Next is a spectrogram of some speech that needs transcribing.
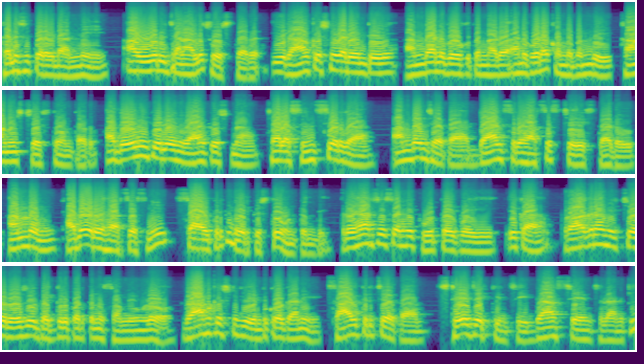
కలిసి తిరగడాన్ని ఆ ఊరి జనాలు చూస్తారు. ఈ రామకృష్ణ గారు ఏంటి? అందాన్ని గోకుతున్నాడు అని కూడా కొంతమంది కామెంట్స్ చేస్తూ ఉంటారు. అదేమీ తెలియని రామకృష్ణ చాలా సిన్సియర్గా అందం చేత డాన్స్ రిహార్సల్స్ చేయిస్తాడు. అందం అదే రిహార్సల్స్ని సావిత్రికి నేర్పిస్తూ ఉంటుంది. రిహార్సల్స్ అన్ని పూర్తయిపోయి ఇక ప్రోగ్రామ్ ఇచ్చే రోజు దగ్గర పడుతున్న సమయంలో రామకృష్ణకి ఎందుకో గాని సావిత్రి చేత స్టేజ్ ఎక్కించి డాన్స్ చేయించడానికి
